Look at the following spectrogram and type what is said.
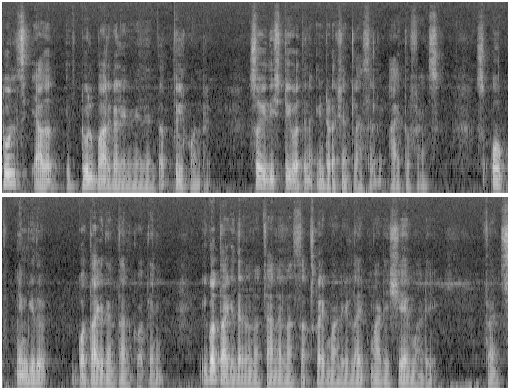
ಟೂಲ್ಸ್ ಯಾವುದಾದ್ರು ಇದು ಟೂಲ್ ಬಾರ್ಗಳೇನಿದೆ ಅಂತ ತಿಳ್ಕೊಂಡ್ರಿ. ಸೊ ಇದಿಷ್ಟು ಇವತ್ತಿನ ಇಂಟ್ರಡಕ್ಷನ್ ಕ್ಲಾಸಲ್ಲಿ ಆಯಿತು ಫ್ರೆಂಡ್ಸ್ ಸೊ ಓಪ್ ನಿಮಗಿದು ಗೊತ್ತಾಗಿದೆ ಅಂತ ಅನ್ಕೋತೀನಿ. ಗೊತ್ತಾಗಿದೆ ನನ್ನ ಚಾನೆಲ್ನ ಸಬ್ಸ್ಕ್ರೈಬ್ ಮಾಡಿ ಲೈಕ್ ಮಾಡಿ ಶೇರ್ ಮಾಡಿ ಫ್ರೆಂಡ್ಸ್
